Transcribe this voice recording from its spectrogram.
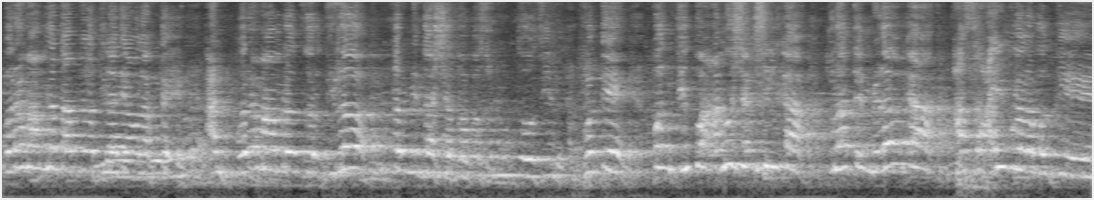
परमामृत आपल्याला तिला द्यावं लागतंय. आणि परमामृत जर दिलं तर मी दहशतवापासून मुक्त होशील. होते. पण ती तू आणू शकशील का? तुला ते मिळेल का? असं आई मुलाला बोलतीये.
